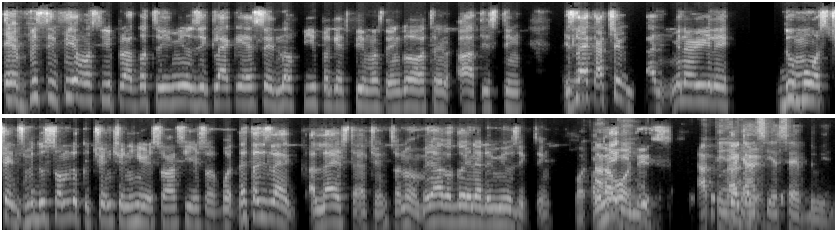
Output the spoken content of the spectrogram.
every see famous people that go to music, like I said, enough people get famous, then go out and artist thing. It's like a trend. And me not really do most trends. We do some look at trend trend here, so and here, so but that is like a lifestyle trend. So no, me not gonna go into the music thing. But about acting, this? acting I Like can see yourself doing.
